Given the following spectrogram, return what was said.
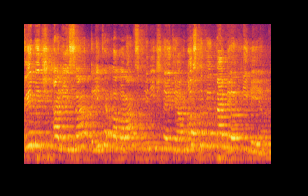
Кибич Аліса, лікар-лаборант з клінічної діагностики та біохімії.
